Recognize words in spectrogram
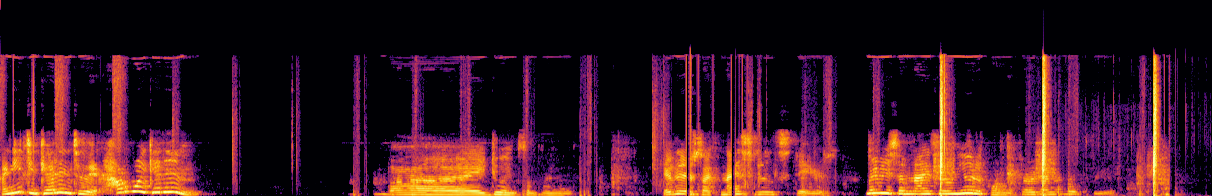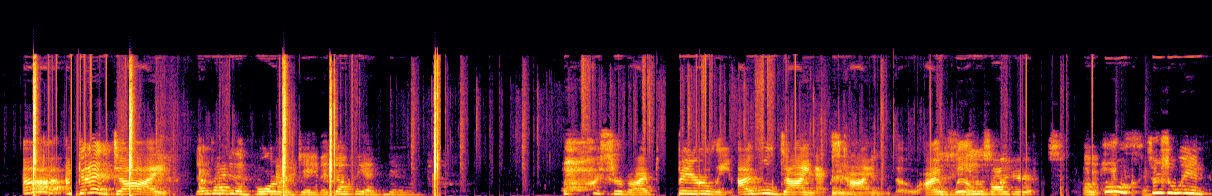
I need to get into there. How do I get in? By doing something. Maybe there's like nice little stairs. Maybe some nice little unicorn will throw down the rope for you. Ah, I'm gonna die. Don't die to the border, David. Don't be a noob. Oh, I survived barely. I will die next time, though. I Just will. Use all your. Oh, Oh, there's a way in.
